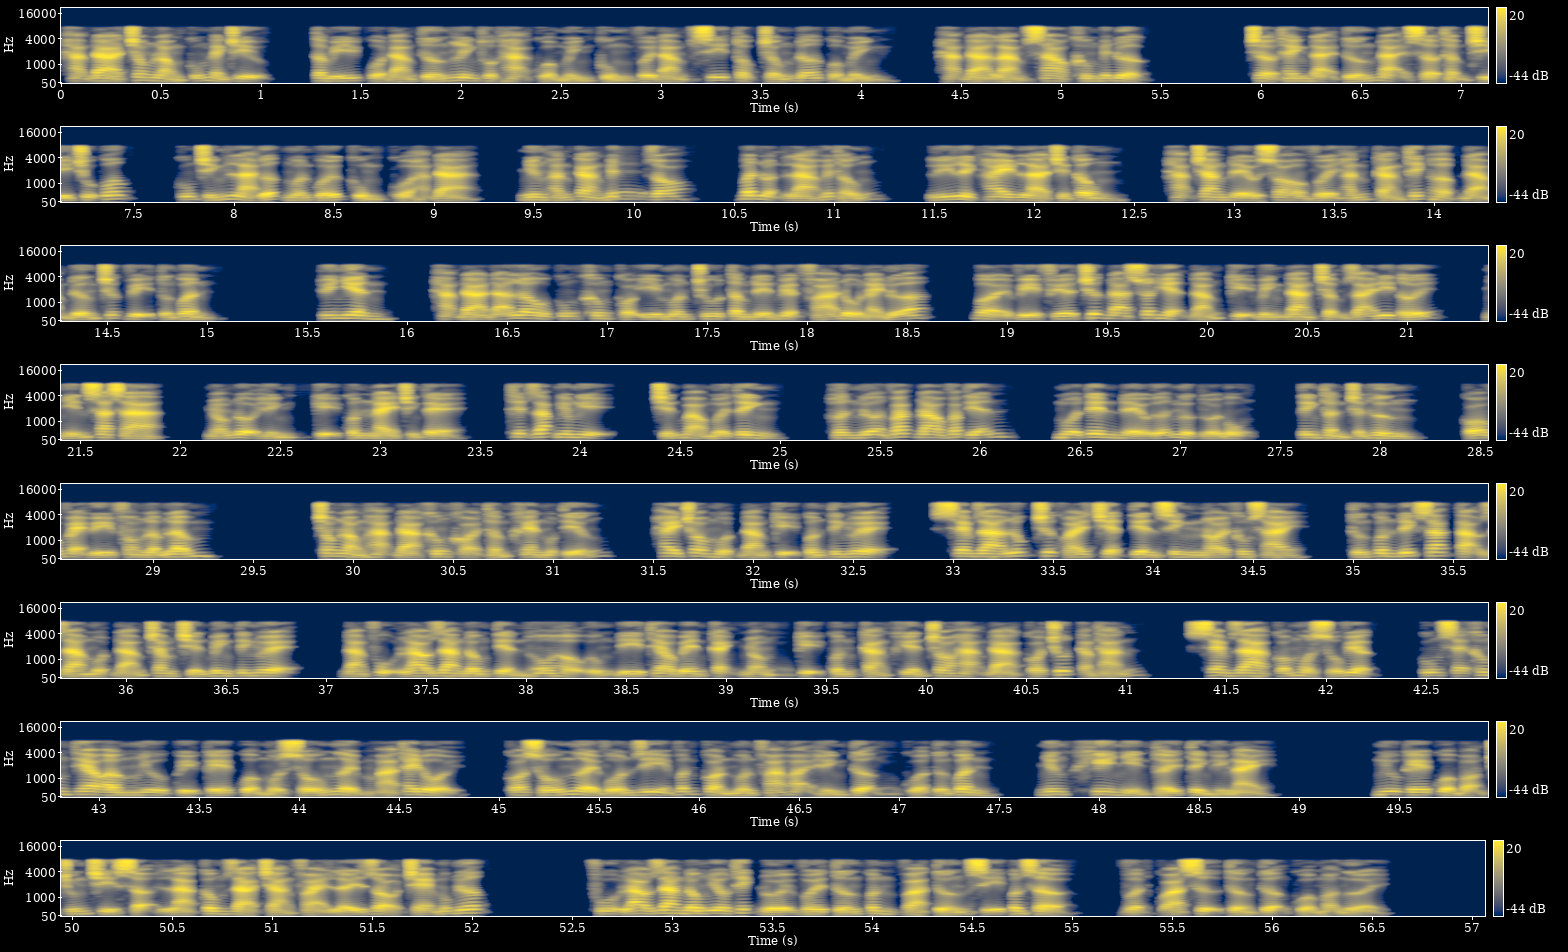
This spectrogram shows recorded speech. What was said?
Hạng đà trong lòng cũng đành chịu, tâm ý của đám tướng linh thuộc hạ của mình cùng với đám sĩ tộc chống đỡ của mình hạng đà làm sao không biết được. Trở thành đại tướng đại sở thậm chí trụ quốc, cũng chính là ước muốn cuối cùng của hạng đà, nhưng hắn càng biết rõ, bất luận là huyết thống, lý lịch hay là chiến công hạng trang đều so với hắn càng thích hợp đảm đương chức vị tướng quân. Tuy nhiên hạng đà đã lâu cũng không có ý muốn chú tâm đến việc phá đổ này nữa, bởi vì phía trước đã xuất hiện đám kỵ binh đang chậm rãi đi tới nhìn xa xa, nhóm đội hình kỵ quân này trình tề, thiết giáp nghiêm nghị, chiến bào mới tinh, hơn nữa vác đao vác tiễn, mỗi tên đều ưỡn ngực lồi bụng, tinh thần chấn hưng, có vẻ uy phong lấm lẫm. Trong lòng hạng đà không khỏi thầm khen một tiếng, hay cho một đám kỵ quân tinh nhuệ, xem ra lúc trước khoái triệt tiên sinh nói không sai, tướng quân đích xác tạo ra một đám trăm chiến binh tinh nhuệ, đám phụ lao giang đông tiền hô hậu ủng đi theo bên cạnh nhóm kỵ quân càng khiến cho hạng đà có chút cảm thán, xem ra có một số việc cũng sẽ không theo âm mưu quỷ kế của một số người mà thay đổi, có số người vốn dĩ vẫn còn muốn phá hoại hình tượng của tướng quân, nhưng khi nhìn thấy tình hình này ngữ kế của bọn chúng chỉ sợ là công giả chàng phải lấy giỏ che múc nước. Phụ lao giang đông yêu thích đối với tướng quân và tướng sĩ quân sở, vượt quá sự tưởng tượng của mọi người.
